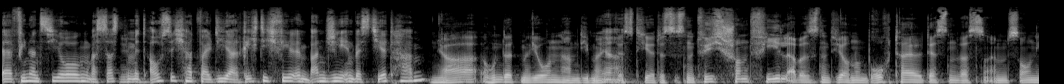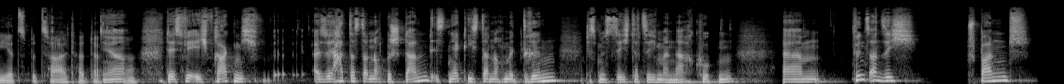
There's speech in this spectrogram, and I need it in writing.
äh, Finanzierung, was das ja. mit auf sich hat, weil die ja richtig viel in Bungie investiert haben. Ja, 100 Millionen haben die mal ja. investiert. Das ist natürlich schon viel, aber es ist natürlich auch nur ein Bruchteil dessen, was ähm, Sony jetzt bezahlt hat dafür. Ja, deswegen, ich frage mich, also hat das dann noch Bestand? Ist NetEase dann noch mit drin? Das müsste ich tatsächlich mal nachgucken. Ähm, Finde es an sich spannend,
